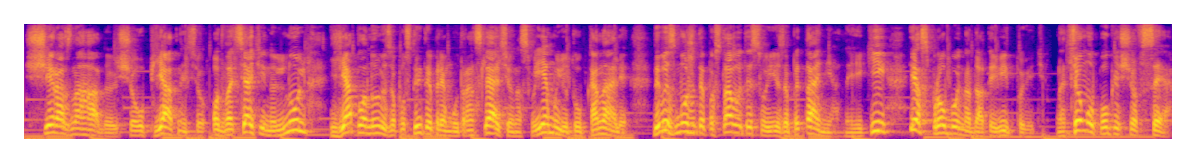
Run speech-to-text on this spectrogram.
ще раз нагадую, що у п'ятницю о 20.00 я планую запустити пряму трансляцію на своєму YouTube каналі, де ви зможете поставити свої запитання, на які я спробую надати відповідь. На цьому поки що все.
